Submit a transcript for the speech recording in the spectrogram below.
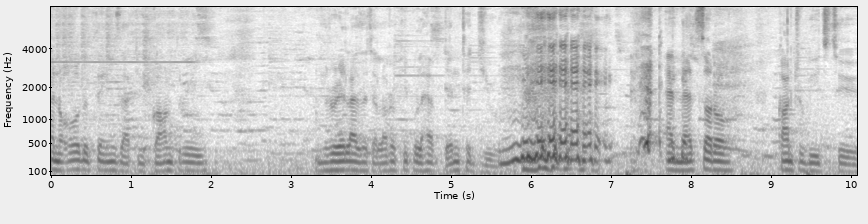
And all the things that you've gone through, you realize that a lot of people have dented you. and that sort of contributes to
